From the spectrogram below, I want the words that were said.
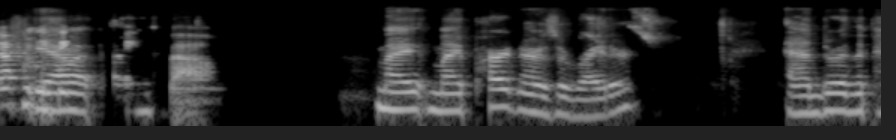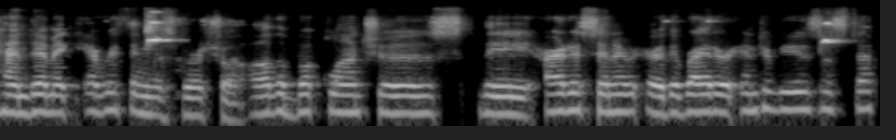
definitely things Yeah, to think about my, my partner is a writer. And during the pandemic, everything was virtual, all the book launches, the artist inter- or the writer interviews and stuff.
